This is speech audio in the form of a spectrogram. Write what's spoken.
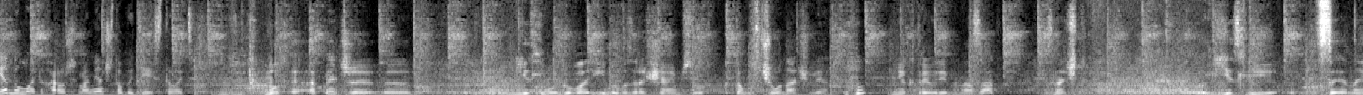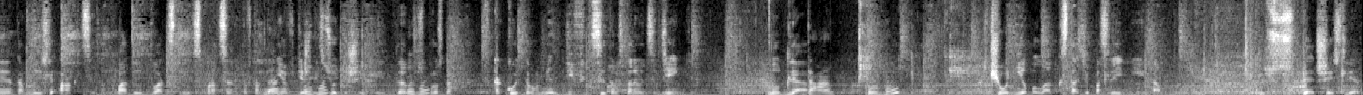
я думаю, это хороший момент, чтобы действовать. Но вот, э, опять же, э, если мы говорим и возвращаемся вот к тому, с чего начали некоторое время назад, значит, если цены, там, ну, если акции там, падают 20-30%, там, Да. нефть дешевеет, Мгм. все дешевеет, да, то есть просто в какой-то момент дефицитом становятся деньги. Ну, для Да. Мгм. чего не было, кстати, последние там 5-6 лет.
